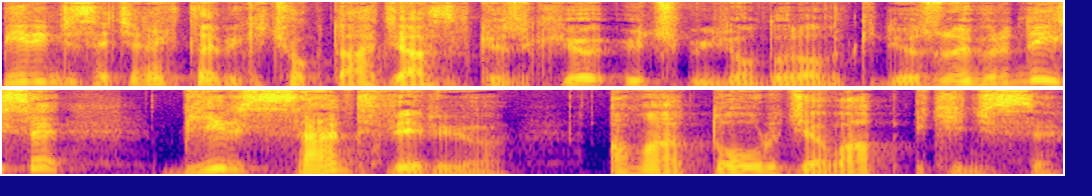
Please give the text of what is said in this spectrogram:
Birinci seçenek tabii ki çok daha cazip gözüküyor. 3 milyon dolar alıp gidiyorsun. Öbüründe ise 1 sent veriyor. Ama doğru cevap ikincisi.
